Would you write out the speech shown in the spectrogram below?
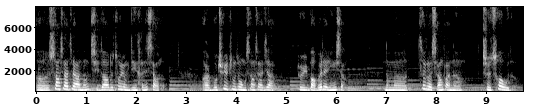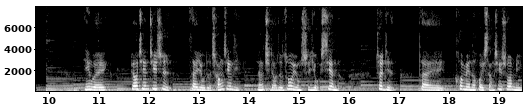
呃，上下架能起到的作用已经很小了，而不去注重上下架对于宝贝的影响。那么这个想法呢是错误的，因为标签机制在有的场景里能起到的作用是有限的。这点在后面呢会详细说明。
